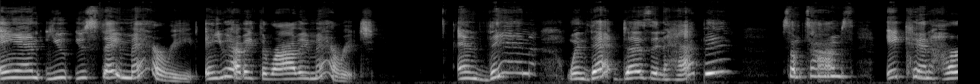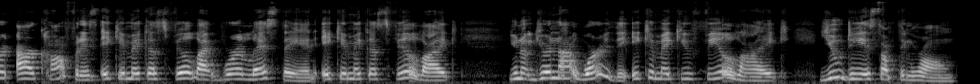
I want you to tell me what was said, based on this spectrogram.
and you you stay married and you have a thriving marriage. And then when that doesn't happen sometimes it can hurt our confidence. It can make us feel like we're less than. It can make us feel like you know, you're not worthy. It can make you feel like you did something wrong.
